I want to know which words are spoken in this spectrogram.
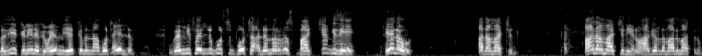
በዚህ ክሊኒክ ወይም የሕክምና ቦታ የለም። የሚፈልጉት ቦታ ለመድረስ በአጭር ጊዜ ይህ ነው ዓላማችን። ዓላማችን ይህ ነው። ሀገር ለማልማት ነው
